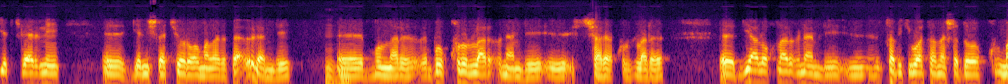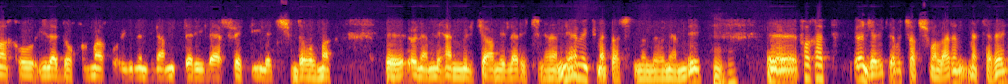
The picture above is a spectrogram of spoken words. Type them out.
yetkilerini e, genişletiyor olmaları da önemli. Hı hı. E, bunları bu kurullar önemli. E, istişare kurulları E, diyaloglar önemli. E, tabii ki vatandaşa dokunmak, o ile dokunmak, o ilin dinamikleriyle sürekli iletişimde olmak e, önemli. Hem mülki amirler için önemli hem hükümet açısından da önemli. Hı hı. E, fakat öncelikle bu çatışmaların mesela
